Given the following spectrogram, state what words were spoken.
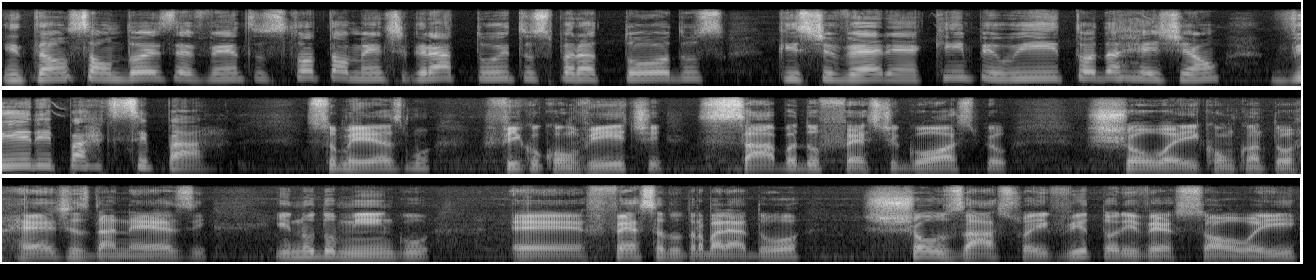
Então são dois eventos totalmente gratuitos para todos que estiverem aqui em Piuí e toda a região vir e participar. Isso mesmo, fica o convite, sábado Fest Gospel, show aí com o cantor Regis Danese e no domingo é, Festa do Trabalhador, showzaço aí, Vitor Iversol aí,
